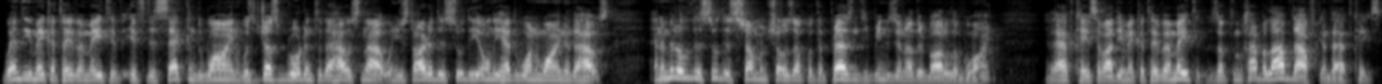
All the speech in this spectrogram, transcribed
when do you make a toiva meitiv? If the second wine was just brought into the house now, when you started the Suda, you only had one wine in the house. And in the middle of the Suda, someone shows up with a present, he brings you another bottle of wine. In that case, how do you make a toiva meitiv? Zog de Mechaber, lav davke in that case.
